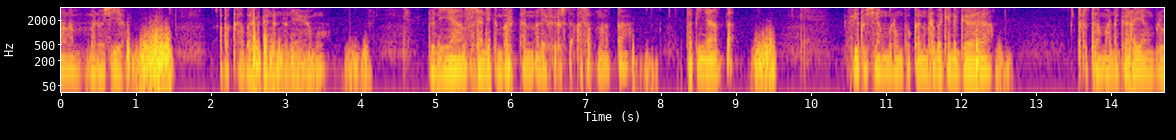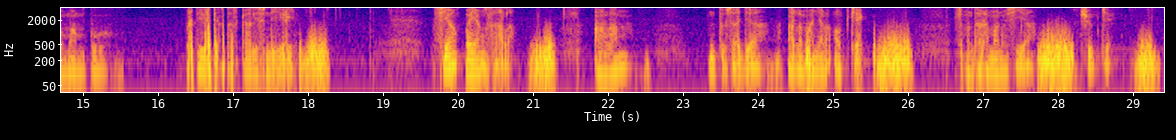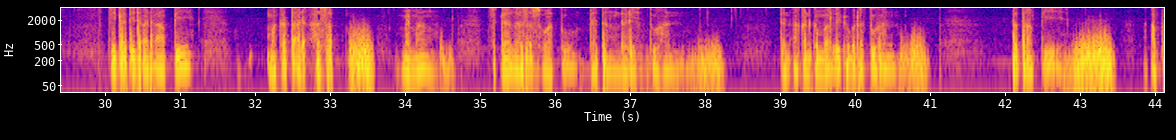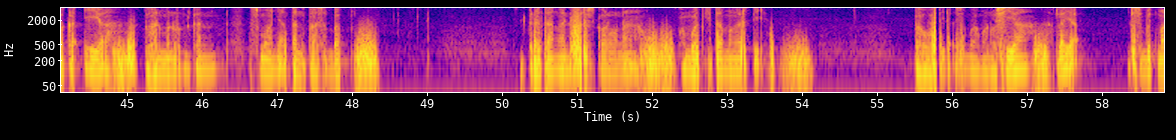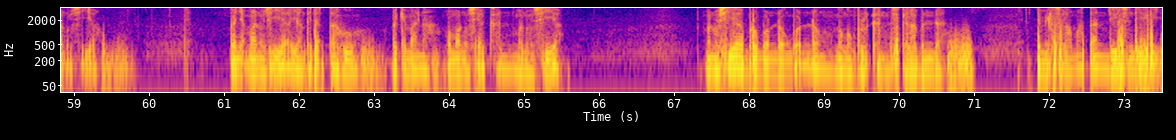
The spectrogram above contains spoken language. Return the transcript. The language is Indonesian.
Malam manusia, apa kabar dengan duniamu? Dunia sedang dikembarkan oleh virus tak kasat mata, tapi nyata. Virus yang melumpuhkan berbagai negara, terutama negara yang belum mampu berdiri di atas kali sendiri. Siapa yang salah? Alam? Tentu saja, alam hanyalah objek, sementara manusia subjek. Jika tidak ada api, maka tak ada asap. Memang segala sesuatu datang dari Tuhan dan akan kembali kepada Tuhan. Tetapi apakah iya Tuhan menurunkan semuanya tanpa sebab? Kedatangan virus corona membuat kita mengerti bahwa tidak semua manusia layak disebut manusia. Banyak manusia yang tidak tahu bagaimana memanusiakan manusia. Manusia berbondong-bondong mengumpulkan segala benda demi keselamatan diri sendiri,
